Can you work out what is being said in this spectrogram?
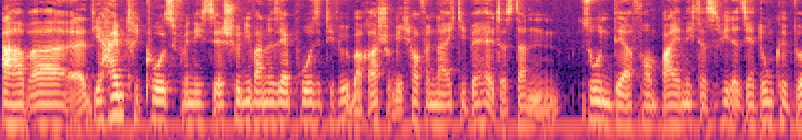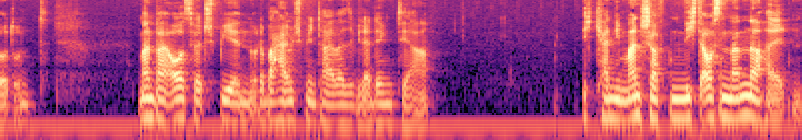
aber äh, die Heimtrikots finde ich sehr schön. Die waren eine sehr positive Überraschung. Ich hoffe, Nike behält es dann so in der Form bei. Nicht, dass es wieder sehr dunkel wird und man bei Auswärtsspielen oder bei Heimspielen teilweise wieder denkt, ja, ich kann die Mannschaften nicht auseinanderhalten.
